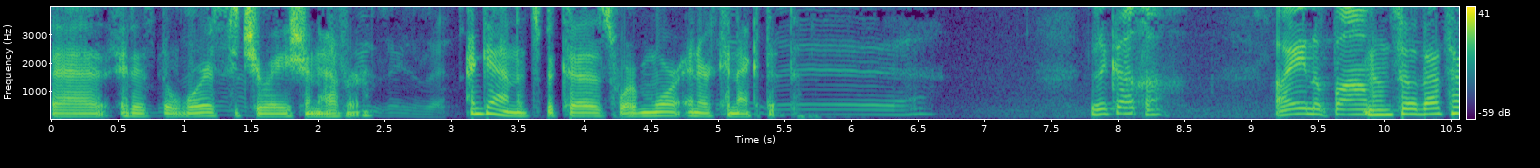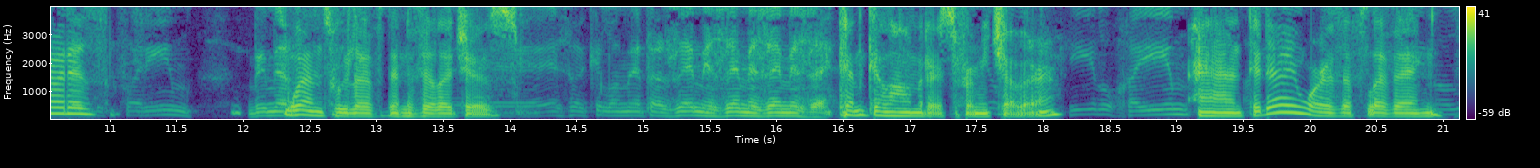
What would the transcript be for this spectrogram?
that it is the worst situation ever? Again, it's because we're more interconnected. And so that's how it is. Once we lived in villages, 10 kilometers from each other. And today we're as if living um,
